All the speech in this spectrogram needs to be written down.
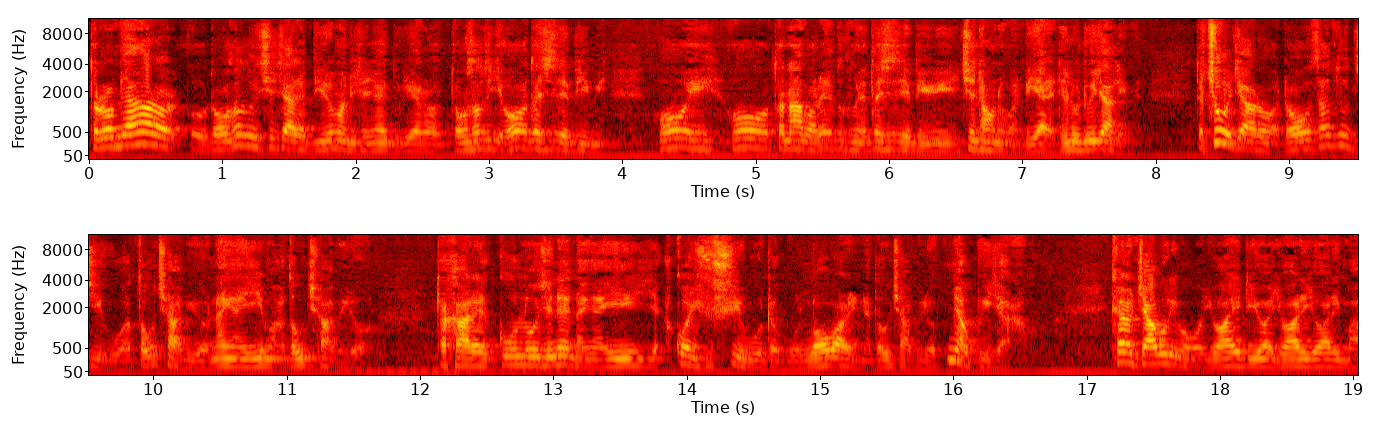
တော်တော်များကတော့ဟိုဒေါန်ဆန်းစုချစ်ကြတယ်ပြည်တော်မှာနေထိုင်ကြတဲ့သူတွေကတော့ဒေါန်ဆန်းစုကြည်ဩအသက်80ပြည့်ပြီဟောအေးဟောတနာပါလေသူခင်ဗျအသက်80ပြည့်ပြီအချင်းထောင်းတွေမှာနေရတယ်ဒီလိုတွေးကြလိမ့်မယ်တချို့ကြတော့ဒေါန်ဆန်းစုကြည်ကိုအသုံးချပြီးတော့နိုင်ငံရေးမှာအသုံးချပြီးတော့တခါတည်းကိုလိုချင်တဲ့နိုင်ငံရေးအကွက်ယူရွှေ့ဖို့အတွက်ကိုလောဘတွေနဲ့အသုံးချပြီးတော့မြှောက်ပေးကြတာပေါ့ ခင်ဗျကြားဖို့ဒီမှာရွာရီတရွာရွာရီရွာရီမှာ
